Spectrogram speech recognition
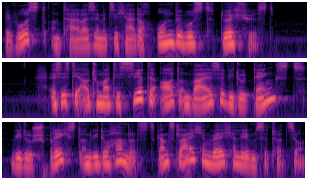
bewusst und teilweise mit Sicherheit auch unbewusst durchführst. Es ist die automatisierte Art und Weise, wie du denkst, wie du sprichst und wie du handelst, ganz gleich in welcher Lebenssituation.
